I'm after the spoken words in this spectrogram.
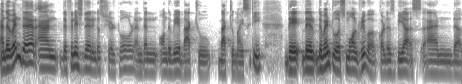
And they went there and they finished their industrial tour. And then on the way back to, back to my city, they, they, they went to a small river called as Beas. And, uh,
